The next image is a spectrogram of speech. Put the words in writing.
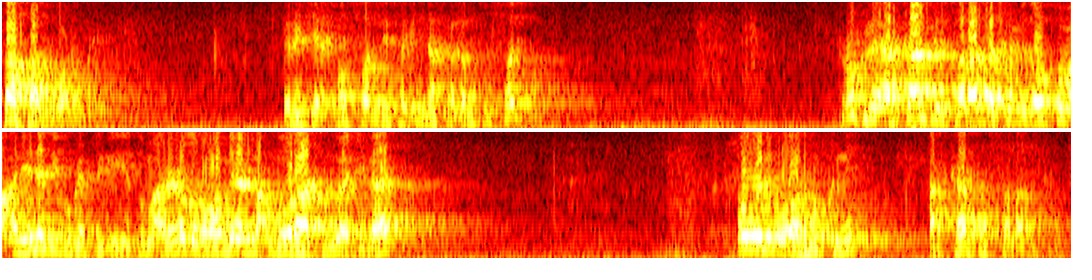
saasaa lagu odhanaya irjic fasalli fainaka lam tusalli rukni arkaantii salaada ka mid oo tuma'niinadii buu ka tegayay tuma'niinaduna waa min alma'muuraati alwaajibaat oo weliba waa rukni arkaanta salaada ka mid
